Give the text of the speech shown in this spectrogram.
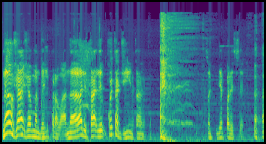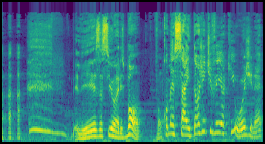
Não, já, já mandei ele pra lá. Não, ele tá. Ele, coitadinho, tá. Só queria aparecer. Beleza, senhores. Bom, vamos começar. Então a gente veio aqui hoje, né?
